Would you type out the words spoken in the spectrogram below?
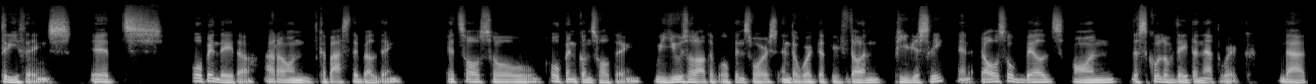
three things. It's open data around capacity building. It's also open consulting. We use a lot of open source in the work that we've done previously. And it also builds on the School of Data Network that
